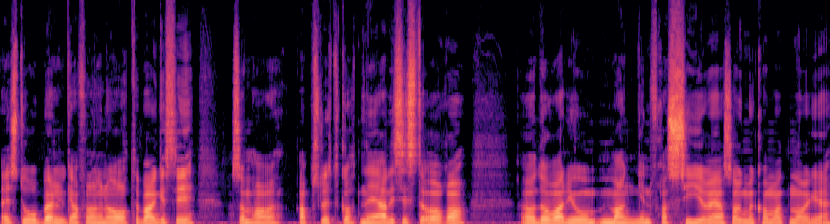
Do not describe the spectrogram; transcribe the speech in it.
en stor bølge for noen år tilbake siden, som har absolutt gått ned de siste åra. Og da var det jo mange fra Syria så vi komme til Norge.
